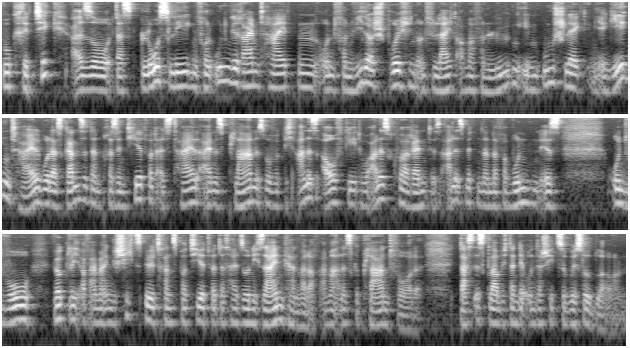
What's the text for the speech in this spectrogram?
wo Kritik, also das Bloßlegen von Ungereimtheiten und von Widersprüchen und vielleicht auch mal von Lügen eben umschlägt in ihr Gegenteil, wo das Ganze dann präsentiert wird als Teil eines Planes, wo wirklich alles aufgeht, wo alles kohärent ist, alles miteinander verbunden ist und wo wirklich auf einmal ein Geschichtsbild transportiert wird, das halt so nicht sein kann, weil auf einmal alles geplant wurde. Das ist, glaube ich, dann der Unterschied zu Whistleblowern.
